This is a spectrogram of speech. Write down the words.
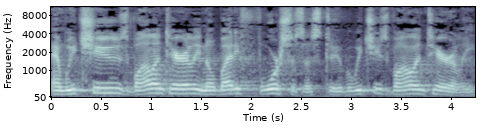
and we choose voluntarily, nobody forces us to, but we choose voluntarily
